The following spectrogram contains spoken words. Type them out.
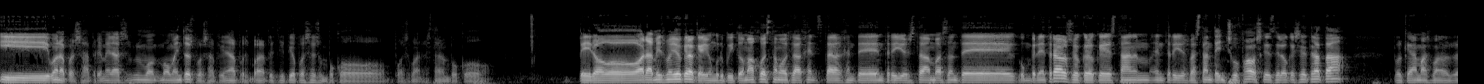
Y bueno, pues a primeros mo- momentos, pues al final, pues al principio, pues es un poco, pues bueno, están un poco pero ahora mismo yo creo que hay un grupito majo, estamos la gente, está la gente entre ellos están bastante compenetrados, yo creo que están entre ellos bastante enchufados, que es de lo que se trata, porque además bueno,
